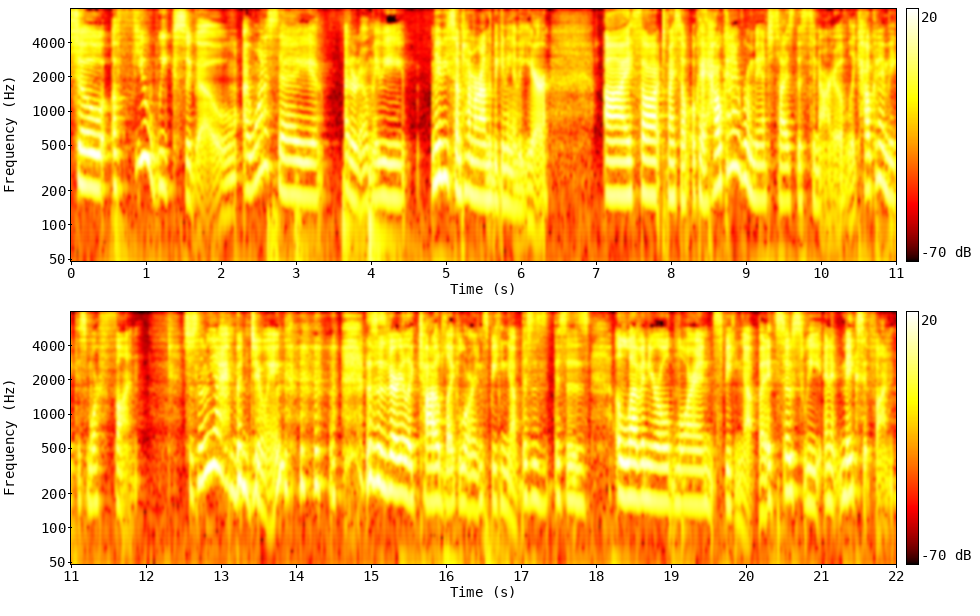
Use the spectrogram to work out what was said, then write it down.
So a few weeks ago, I want to say, I don't know, maybe maybe sometime around the beginning of the year, I thought to myself, okay, how can I romanticize this scenario? Like, how can I make this more fun? So something that I've been doing, this is very like childlike Lauren speaking up. This is this is 11 year old Lauren speaking up, but it's so sweet and it makes it fun.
